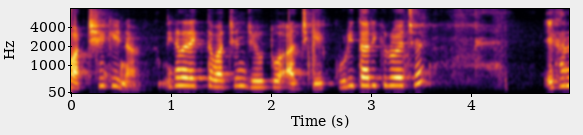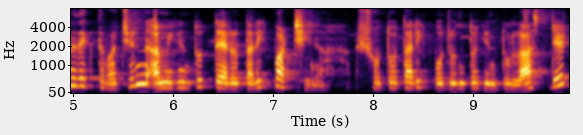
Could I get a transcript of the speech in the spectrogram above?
পারছি কি না এখানে দেখতে পাচ্ছেন যেহেতু আজকে কুড়ি তারিখ রয়েছে, এখানে দেখতে পাচ্ছেন আমি কিন্তু তেরো তারিখ পাচ্ছি না। সতেরো তারিখ পর্যন্ত কিন্তু লাস্ট ডেট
